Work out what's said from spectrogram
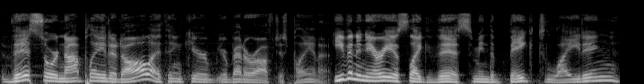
this or not play it at all, I think you're you're better off just playing it. Even in areas like this, I mean, the baked lighting,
